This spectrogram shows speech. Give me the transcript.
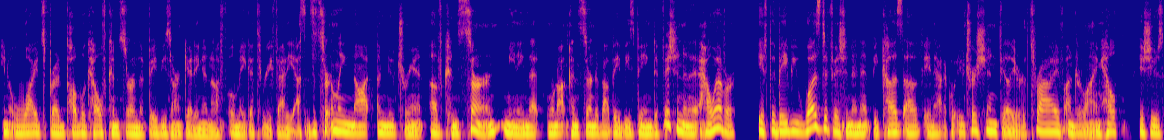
you know, widespread public health concern that babies aren't getting enough omega 3 fatty acids. It's certainly not a nutrient of concern, meaning that we're not concerned about babies being deficient in it. However, if the baby was deficient in it because of inadequate nutrition, failure to thrive, underlying health issues,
